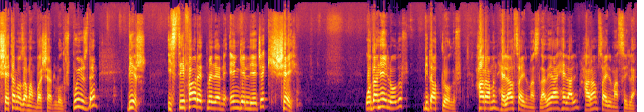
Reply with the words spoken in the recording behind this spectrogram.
şeytan o zaman başarılı olur. Bu yüzden bir, istiğfar etmelerini engelleyecek şey, o da neyle olur? Bidatlı olur. Haramın helal sayılmasıyla veya helalin haram sayılmasıyla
